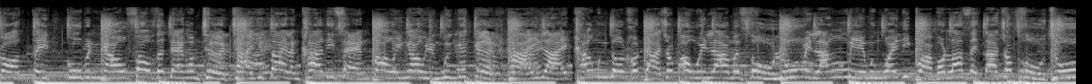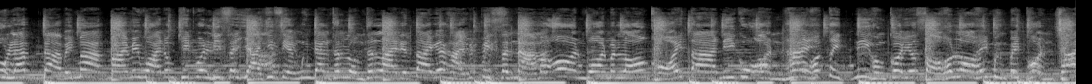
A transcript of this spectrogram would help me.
เกาะติดกูเป็นเงาเฝ้าแสดงความเฉิดฉายอยู่ใต้หลังคาที่แสงเบาไอเงาอย่างมึงก็เกิดหายหลายครั้งมึงโดนเขาด่าชอบเอาเวลามาสู่รู้ไปลังเมียมึงไว้ดีกว่าเพราะละสายตาชอบสู่ชูแลบด่าไปมากมายไม่ไหวต้องคิดว่าลิสยายที่เสียงมึงดังถล่มทลายเดี๋ยวตายก็หายเป็นปริศนามาอ้อนวอนมันร้องขอให้ตานี้กูอ่อนให้เพราะติดหนี้ของกยศเขารอให้มึงไปผ่อนใช้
